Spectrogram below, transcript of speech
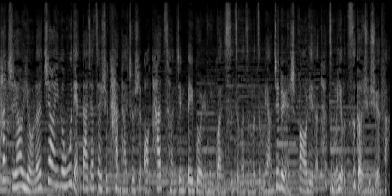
他只要有了这样一个污点，大家再去看他，就是哦，他曾经背过人命官司，怎么怎么怎么样，这个人是暴力的，他怎么有资格去学法？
